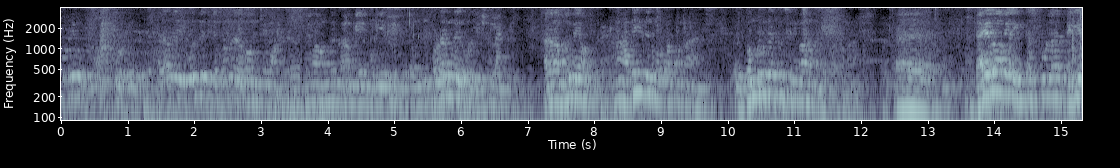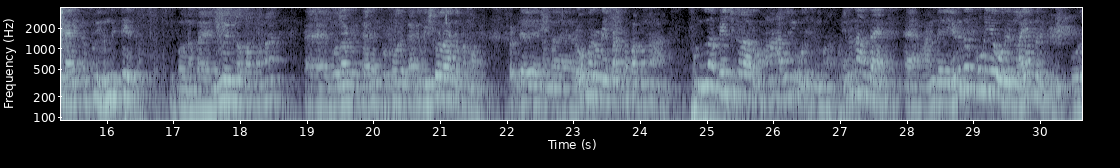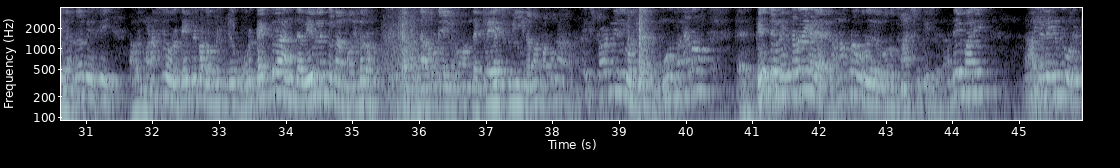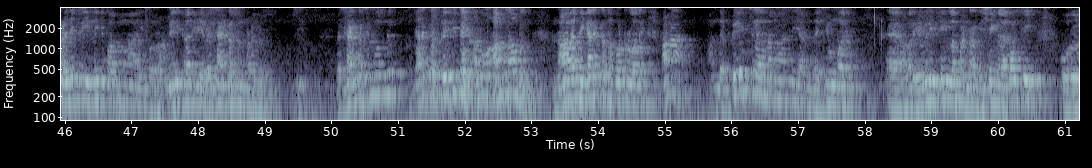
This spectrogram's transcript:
ஒரே ஒரு அதாவது இது வந்து நீங்க சொல்றது ரொம்ப முக்கியமானது சினிமா வந்து காண்பியல் மொழியில் இதுல வந்து தொடர்ந்து ஒரு விஷுவல் லாங்குவேஜ் அதை நான் முழுமையாக ஒத்துக்கிறேன். ஆனால் அதே இது நம்ம பார்த்தோம்னா ஒரு தொண்ணூறுக்கு சினிமாவில் நம்ம பார்த்தோம்னா டயலாக்ல இன்ட்ரெஸ்ட் உள்ள பெரிய டைரக்டர்ஸும் இருந்துகிட்டே இருக்கும் இப்போ நம்ம நியூவேவில் பார்த்தோம்னா கோலாட் இருக்காரு ப்ரொஃபோ இருக்காரு விஷுவலாக இது பண்ணுவாங்க. பட்டு நம்ம ரோமருடைய படத்தை பார்த்தோம்னா ஃபுல்லாக பேச்சுக்களாக இருக்கும். ஆனால் அதுலேயும் ஒரு சினிமா இருக்கும். என்னென்னா அந்த அந்த எழுதக்கூடிய ஒரு லயம் இருக்குது ஒரு அதாவது சி அவர் மனசில் ஒரு டைப் ரெக்கார்ட் ஒன்று ஒரு டைத்தில் அந்த வேவ்லேருந்து நம்ம வந்துடும் அந்த அவருடைய அந்த கிளியர் ஸ்மி இதெல்லாம் பார்த்தோம்னா எக்ஸ்ட்ராடினரி ஒரு சார். மூணு மணி நேரம் பேச்சை நிறுத்துறதே கிடையாது. ஆனால் கூட ஒரு ஒரு மாஸ்டர் பீஸ் அதே மாதிரி அதுலேருந்து ஒரு ட்ரஜெக்டரி இன்னைக்கு பார்த்தோம்னா இப்போ அமெரிக்காலேயே வெஸ் ஆண்டர்சன் படங்கள். வெஸ் ஆண்டர்சன் வந்து கேரக்டர் பேசிட்டே அதுவும் ஆன்சாம்பிள் நாலஞ்சு கேரக்டர்ஸை போட்டுருவாரு. ஆனால் அந்த பேச்சில் என்னன்னா see, அந்த ஹியூமர் அவர் எவ்ரி சீனில் பண்ணுற விஷயங்கள் அதாவது see, ஒரு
